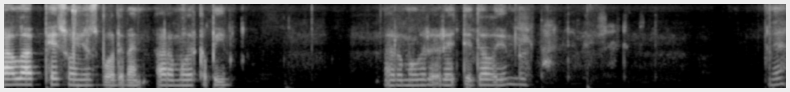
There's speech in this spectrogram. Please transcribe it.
Allah pes oynayacağız bu arada ben aramaları kapayım. Aramaları reddede alayım da. Ne?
